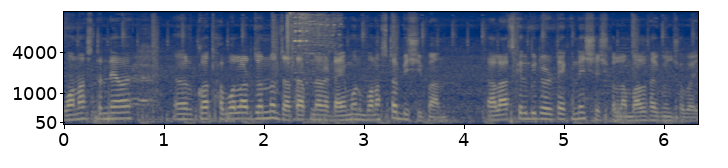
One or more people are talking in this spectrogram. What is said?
বোনাসটা নেওয়ার কথা বলার জন্য যাতে আপনারা ডায়মন্ড বোনাসটা বেশি পান। তাহলে আজকের ভিডিওটা এখানেই শেষ করলাম। ভালো থাকবেন সবাই।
